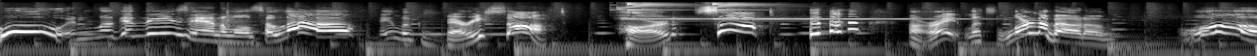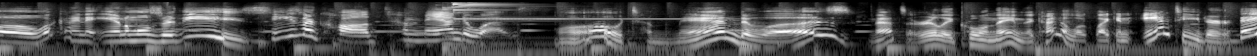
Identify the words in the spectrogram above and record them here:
Ooh, and look at these animals. Hello. They look very soft. Hard, soft. All right, let's learn about them. Whoa, what kind of animals are these? These are called tamanduas. Whoa, tamanduas. That's a really cool name. They kind of look like an anteater. They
